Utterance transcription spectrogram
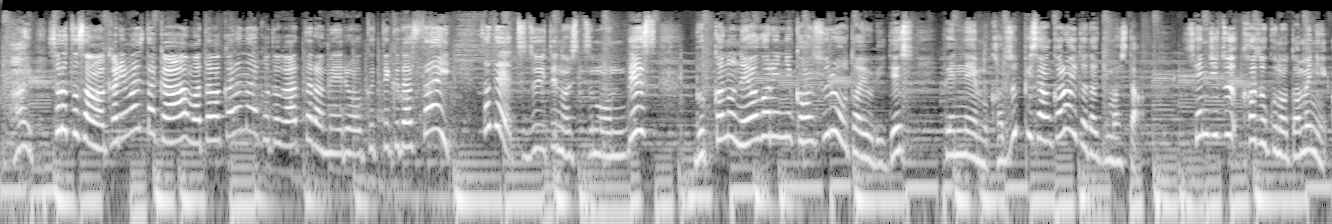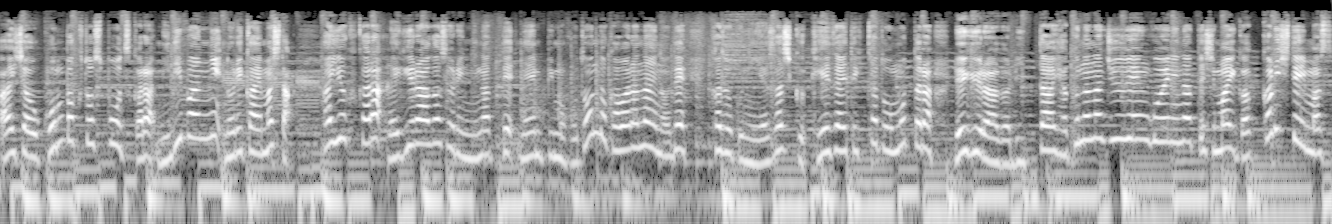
はい、ソルトさん分かりましたか？また分からないことがあったらメールを送ってください。さて続いての質問です。物価の値上がりに関するお便りです。ペンネームかずっぴさんからいただきました先日家族のために愛車をコンパクトスポーツからミニバンに乗り換えました。廃屋からレギュラーガソリンになって燃費もほとんど変わらないので家族に優しく経済的かと思ったらレギュラーがリッター170円超えになってしまいがっかりしています。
